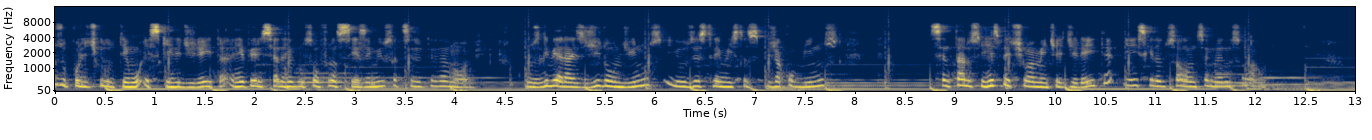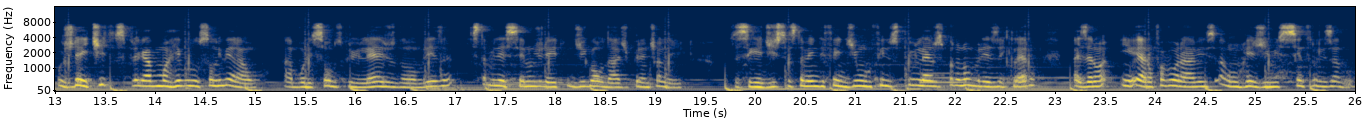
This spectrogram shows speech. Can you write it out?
Uso político do termo esquerda e direita é referenciado à Revolução Francesa em 1789, quando os liberais girondinos e os extremistas jacobinos sentaram-se respectivamente à direita e à esquerda do Salão de Assembleia Nacional. Os direitistas pregavam uma revolução liberal, a abolição dos privilégios da nobreza e estabeleceram um direito de igualdade perante a lei. Os esquerdistas também defendiam o fim dos privilégios para a nobreza, e claro, mas eram, eram favoráveis a um regime centralizador.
